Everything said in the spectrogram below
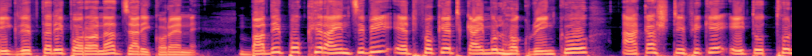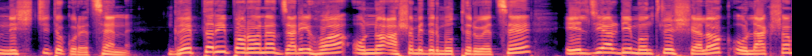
এই গ্রেফতারি পরোয়ানা জারি করেন। বাদী পক্ষের আইনজীবী অ্যাডভোকেট কাইমুল হক রিঙ্কু আকাশ টিভিকে এই তথ্য নিশ্চিত করেছেন। গ্রেপ্তারি পরোয়ানা জারি হওয়া অন্য আসামিদের মধ্যে রয়েছে এলজিআরডি মন্ত্রী শ্যালক ও লাকসাম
